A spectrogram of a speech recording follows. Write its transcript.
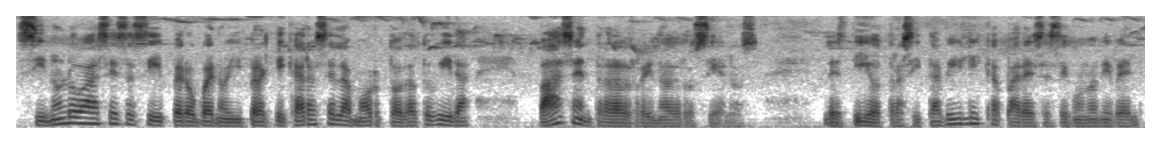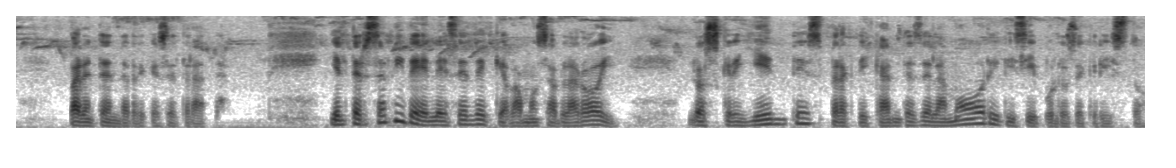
Si no lo haces así, pero bueno, y practicaras el amor toda tu vida, vas a entrar al reino de los cielos. Les di otra cita bíblica para ese segundo nivel, para entender de qué se trata. Y el tercer nivel es el del que vamos a hablar hoy, los creyentes practicantes del amor y discípulos de Cristo.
